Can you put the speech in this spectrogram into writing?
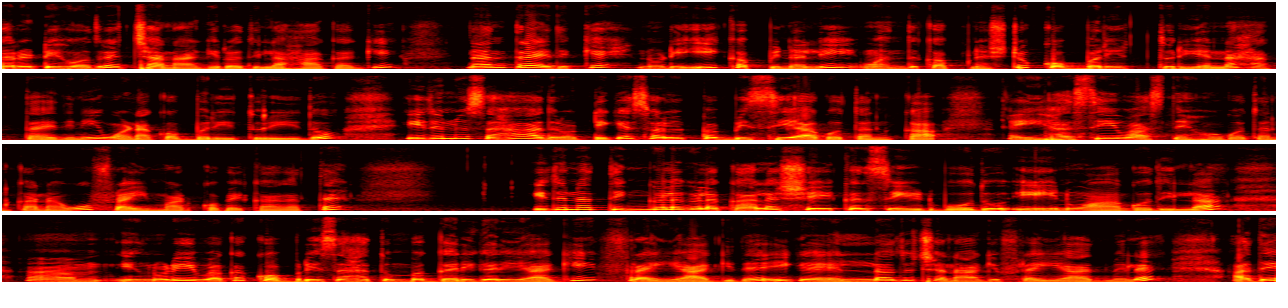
ಕರಟಿ ಹೋದರೆ ಚೆನ್ನಾಗಿರೋದಿಲ್ಲ ಹಾಗಾಗಿ. ನಂತರ ಇದಕ್ಕೆ ನೋಡಿ, ಈ ಕಪ್ಪಿನಲ್ಲಿ ಒಂದು ಕಪ್ನಷ್ಟು ಕೊಬ್ಬರಿ ತುರಿಯನ್ನು ಹಾಕ್ತಾ ಇದ್ದೀನಿ. ಒಣ ಕೊಬ್ಬರಿ ತುರಿ ಇದು. ಇದನ್ನು ಸಹ ಅದರೊಟ್ಟಿಗೆ ಸ್ವಲ್ಪ ಬಿಸಿ ಆಗೋ ತನಕ, ಈ ಹಸಿ ವಾಸನೆ ಹೋಗೋ ತನಕ ನಾವು ಫ್ರೈ ಮಾಡ್ಕೋಬೇಕಾಗತ್ತೆ. ಇದನ್ನು ತಿಂಗಳುಗಳ ಕಾಲ ಶೇಖರಿಸಿ ಇಡ್ಬೋದು, ಏನೂ ಆಗೋದಿಲ್ಲ. ಈಗ ನೋಡಿ, ಇವಾಗ ಕೊಬ್ಬರಿ ಸಹ ತುಂಬ ಗರಿ ಗರಿಯಾಗಿ ಫ್ರೈ ಆಗಿದೆ. ಈಗ ಎಲ್ಲದು ಚೆನ್ನಾಗಿ ಫ್ರೈ ಆದಮೇಲೆ ಅದೇ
